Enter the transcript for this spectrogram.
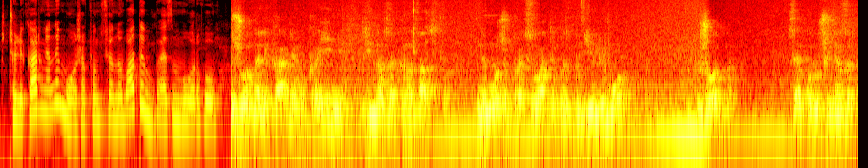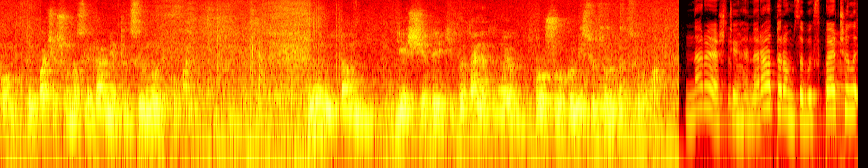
що лікарня не може функціонувати без моргу. Жодна лікарня в Україні, згідно законодавства, не може працювати без будівлі моргу. Жодна. Це порушення закону. Тим паче, що у нас лікарня інтенсивного лікування. Ну і там є ще деякі питання, тому я прошу комісію звернути увагу. Нарешті генератором забезпечили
